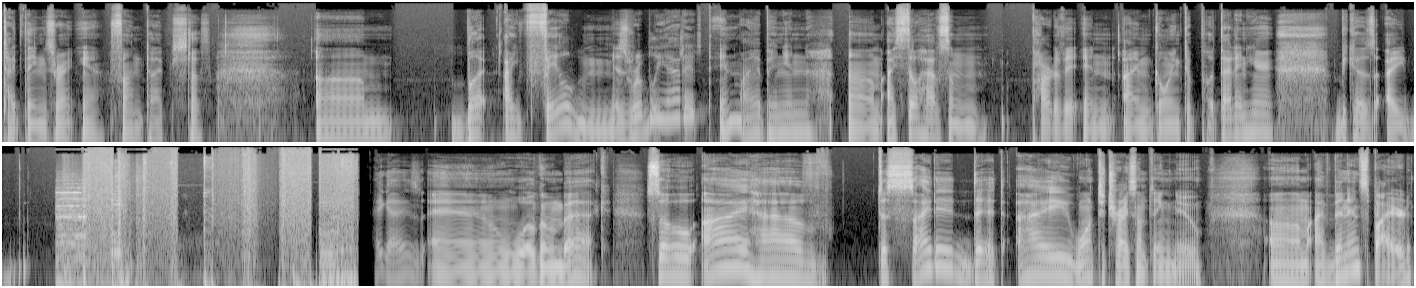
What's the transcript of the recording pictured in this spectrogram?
type things, right? Yeah, fun type stuff. Um, but I failed miserably at it, in my opinion. Um, I still have some part of it, and I'm going to put that in here because I Hey guys, and welcome back. So, I have decided that I want to try something new. Um, I've been inspired,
